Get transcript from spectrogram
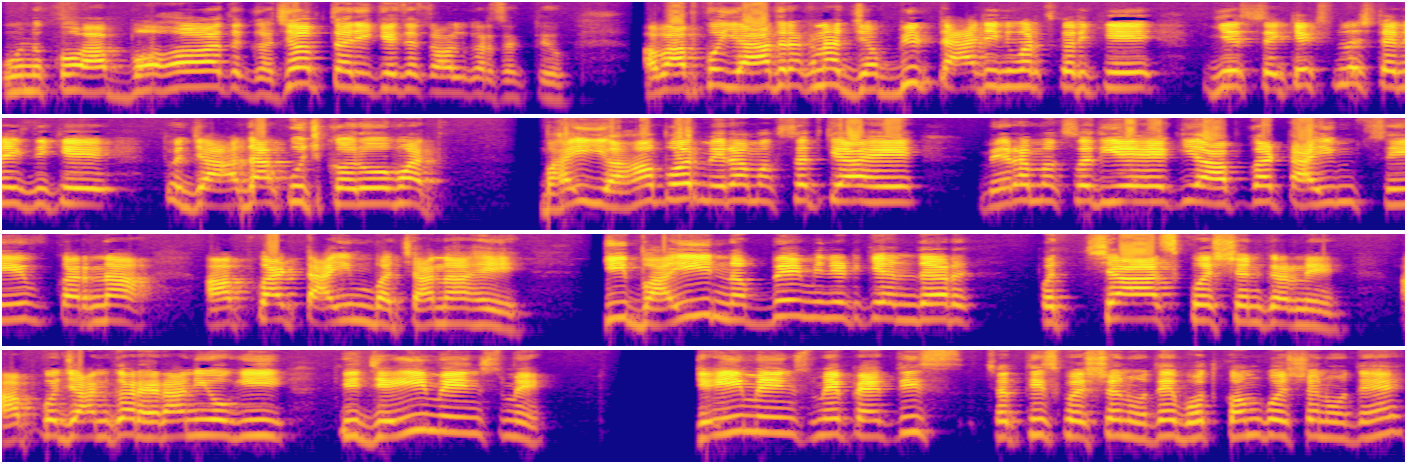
उनको आप बहुत गजब तरीके से सॉल्व कर सकते हो। अब आपको याद रखना, जब भी टैड इनवर्स करके ये sec x plus tan x दिखे तो ज़्यादा कुछ करो मत। भाई, यहाँ पर मेरा मकसद क्या है? मेरा मकसद ये है कि आपका टाइम सेव करना, आपका टाइम बचाना है कि भाई नब्बे मिनट के अंदर पचास क्वेश्चन करने। आपको जानकर हैरानी होगी कि जेई मेंस में, जेई मेंस में पैंतीस, छत्तीस क्वेश्चन होते हैं, बहुत कम क्वेश्चन होते हैं,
